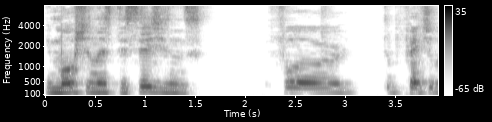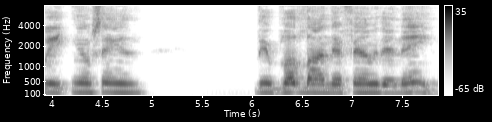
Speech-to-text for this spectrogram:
emotionless decisions for to perpetuate, you know what I'm saying, their bloodline, their family, their name,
